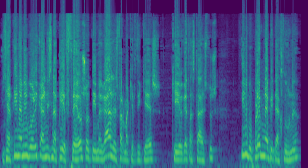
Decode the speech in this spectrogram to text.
Γιατί να μην μπορεί κανείς να πει ευθέως ότι οι μεγάλες φαρμακευτικές και οι εγκαταστάσεις τους είναι που πρέπει να επιταχθούν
